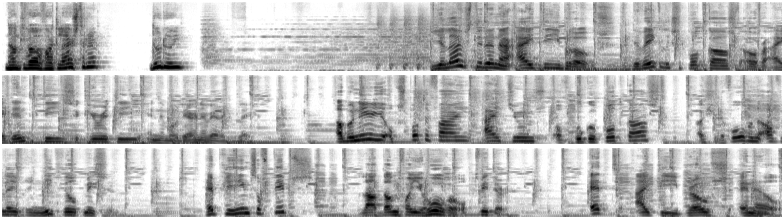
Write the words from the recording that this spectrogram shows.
Dankjewel voor het luisteren. Doei doei. Je luisterde naar IT Bros, de wekelijkse podcast over identity, security en de moderne werkplek. Abonneer je op Spotify, iTunes of Google Podcast als je de volgende aflevering niet wilt missen. Heb je hints of tips? Laat dan van je horen op Twitter. @itbrosnl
